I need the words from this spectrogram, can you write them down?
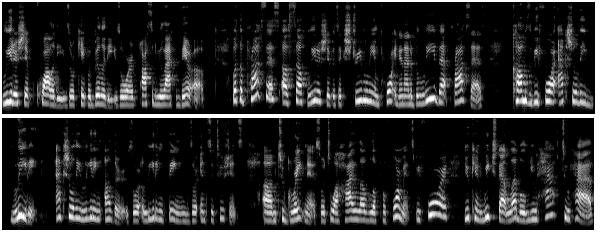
leadership qualities or capabilities or possibly lack thereof. But the process of self leadership is extremely important, and I believe that process comes before actually leading, actually leading others or leading things or institutions um, to greatness or to a high level of performance. Before you can reach that level, you have to have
